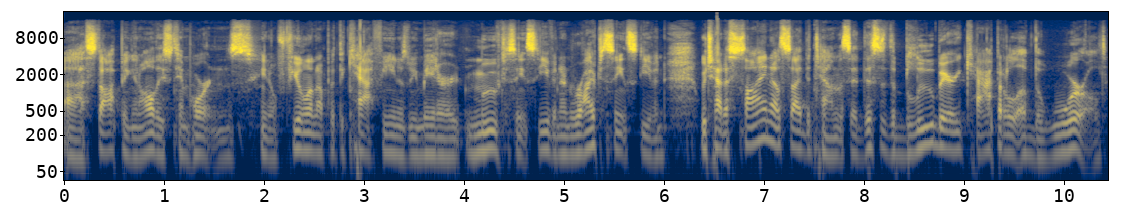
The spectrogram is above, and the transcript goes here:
uh, stopping in all these Tim Hortons, you know, fueling up with the caffeine as we made our move to St. Stephen and arrived to St. Stephen, which had a sign outside the town that said, This is the blueberry capital of the world.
